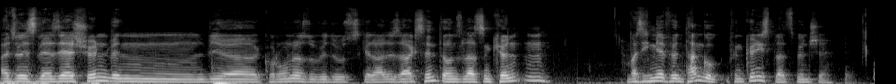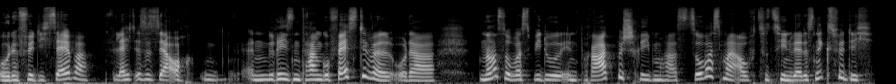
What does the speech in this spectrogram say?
Also es wäre sehr schön, wenn wir Corona, so wie du es gerade sagst, hinter uns lassen könnten. Was ich mir für einen Tango, für einen Königsplatz wünsche. Oder für dich selber. Vielleicht ist es ja auch ein, ein riesen Tango-Festival oder ne, sowas, wie du in Prag beschrieben hast. Sowas mal aufzuziehen, wäre das nichts für dich?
